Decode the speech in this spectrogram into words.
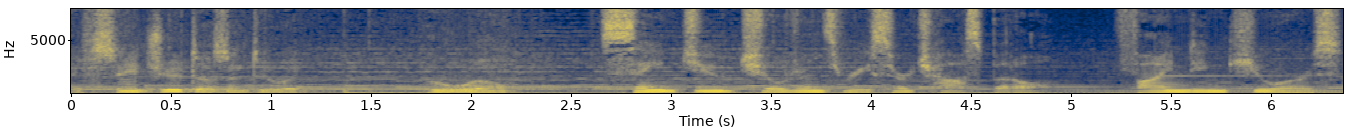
if St. Jude doesn't do it, who will? St. Jude Children's Research Hospital. Finding cures,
